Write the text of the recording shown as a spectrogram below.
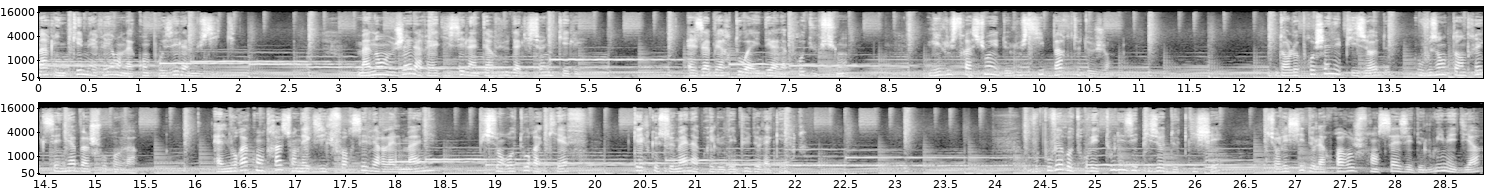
Marine Kéméré en a composé la musique. Manon Eugel a réalisé l'interview d'Alison Kelly. Elsa Berthaud a aidé à la production. L'illustration est de Lucie Barthes de Jean. Dans le prochain épisode, vous entendrez Ksenia Bachourova. Elle nous racontera son exil forcé vers l'Allemagne, puis son retour à Kiev, quelques semaines après le début de la guerre. Vous pouvez retrouver tous les épisodes de Clichés sur les sites de la Croix-Rouge française et de Louis Média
